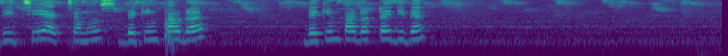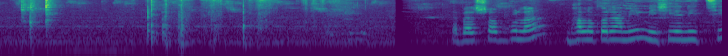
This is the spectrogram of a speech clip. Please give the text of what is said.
দিচ্ছি এক চামচ বেকিং পাউডার। বেকিং পাউডারটাই দিবেন। এবার সবগুলা ভালো করে আমি মিশিয়ে নিচ্ছি।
